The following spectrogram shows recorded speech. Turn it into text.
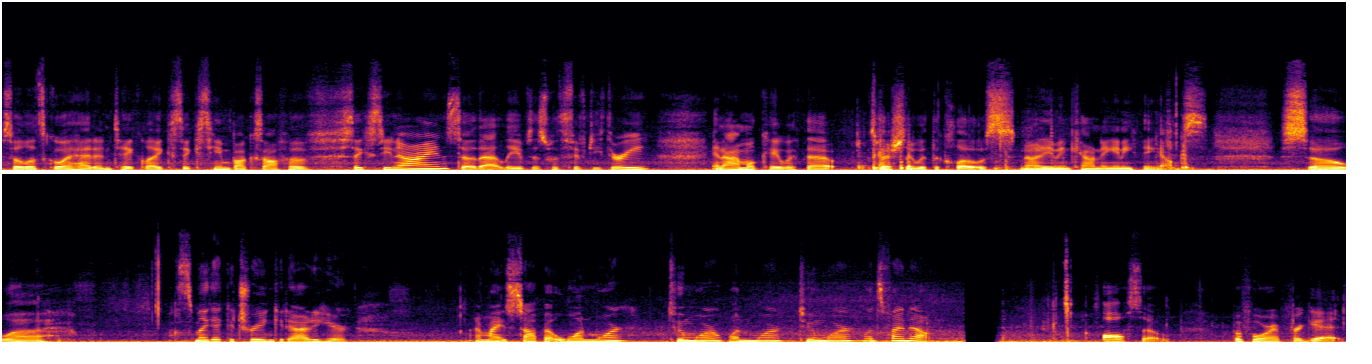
So let's go ahead and take like 16 bucks off of 69 so that leaves us with 53 and i'm okay with that especially with the clothes not even counting anything else. So uh let's make a tree and get out of here. I might stop at one more two more one more two more let's find out also before i forget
